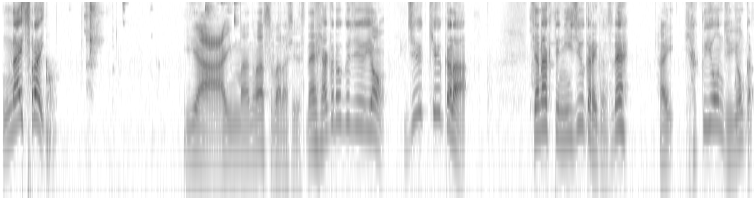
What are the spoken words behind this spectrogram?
ナイストライ。いや今のは素晴らしいですね。16419からじゃなくて20からいくんですね。はい。144から。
